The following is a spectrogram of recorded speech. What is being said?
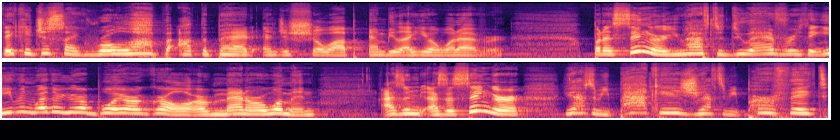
They could just like roll up out the bed and just show up and be like, yo, whatever. But a singer, you have to do everything, even whether you're a boy or a girl or a man or a woman. As a, as a singer, you have to be packaged, you have to be perfect.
